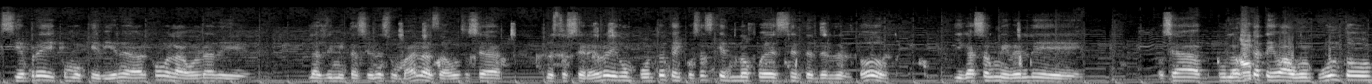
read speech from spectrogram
siempre como que viene a dar como la hora de las limitaciones humanas, vamos, o sea, nuestro cerebro llega a un punto en que hay cosas que no puedes entender del todo llegas a un nivel de, o sea, tu lógica te lleva a un punto,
